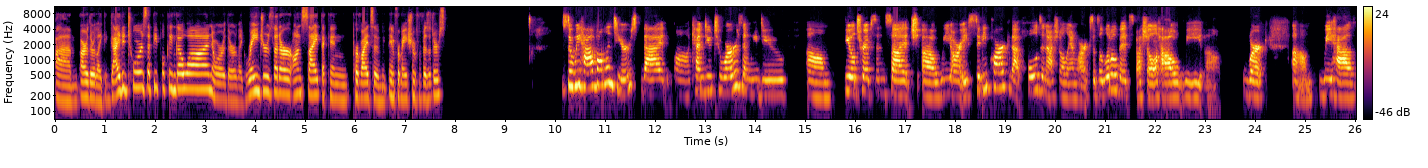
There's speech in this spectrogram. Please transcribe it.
um, are there like guided tours that people can go on, or are there like rangers that are on site that can provide some information for visitors? So we have volunteers that uh, can do tours, and we do um, field trips and such. Uh, we are a city park that holds a national landmark. So it's a little bit special how we uh, work. Um, we have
